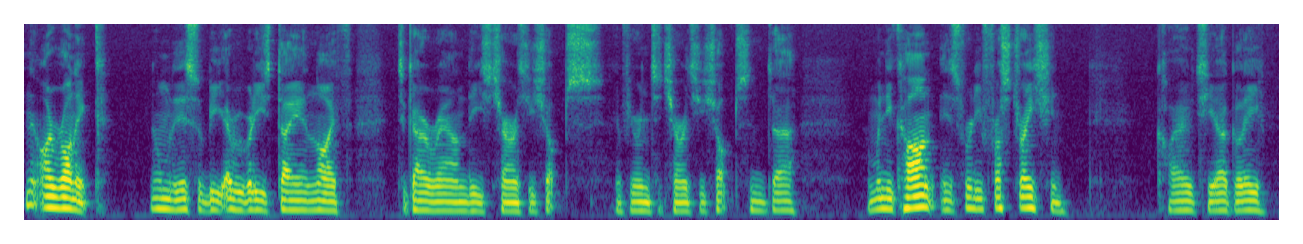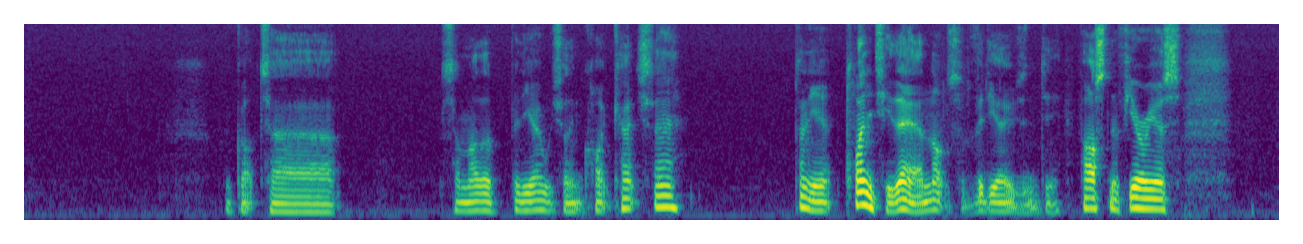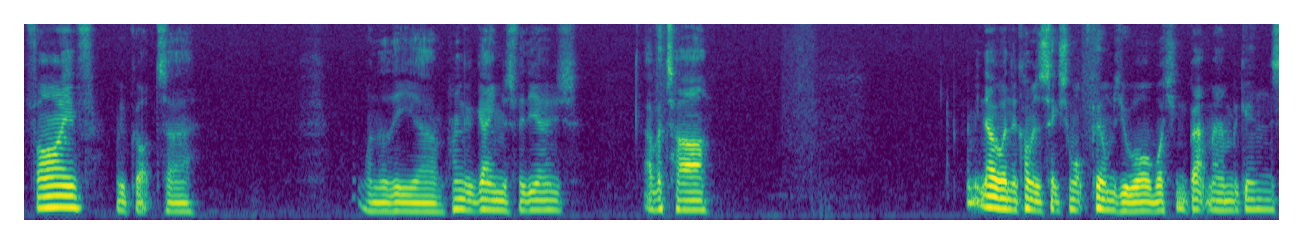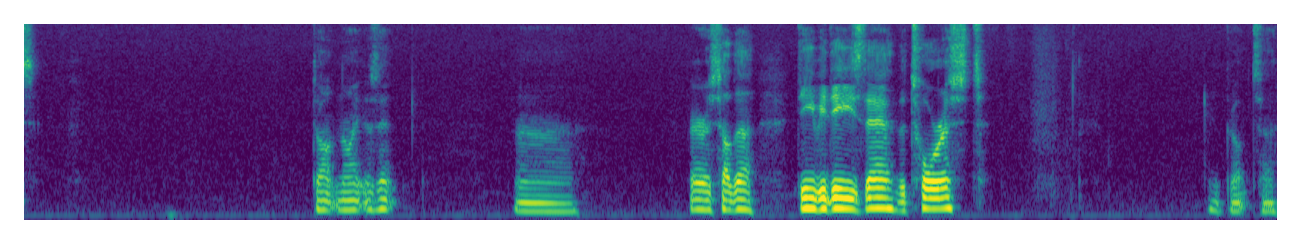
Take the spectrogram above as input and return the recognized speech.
Isn't it ironic? Normally this would be everybody's day in life. to go around these charity shops if you're into charity shops and uh, and when you can't it's really frustration coyote ugly we've got uh, some other video which I didn't quite catch there plenty plenty there lots of videos and Fast and Furious 5 we've got uh, one of the um, Hunger Games videos Avatar let me know in the comment section what films you are watching. Batman Begins. Dark Knight, is it? Uh, various other DVDs there. The Tourist. We've got... Uh,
